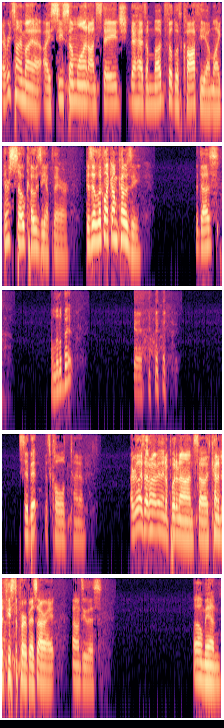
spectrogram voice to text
Every time I I see someone on stage that has a mug filled with coffee, I'm like, they're so cozy up there. Does it look like I'm cozy? It does. A little bit. Okay. Cibbit. It's cold, kind of. I realize I don't have anything to put it on, so it kind of defeats the purpose. All right, I don't do this. Oh man.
